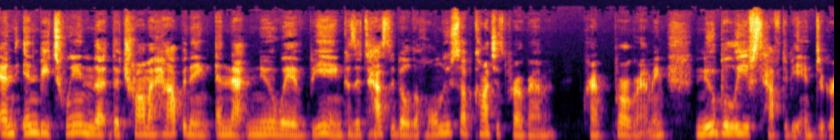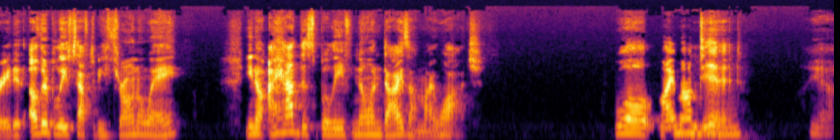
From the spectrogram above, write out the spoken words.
and in between the the trauma happening and that new way of being because it has to build a whole new subconscious program programming. New beliefs have to be integrated. Other beliefs have to be thrown away you know i had this belief no one dies on my watch. Well my mom mm-hmm. did yeah.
